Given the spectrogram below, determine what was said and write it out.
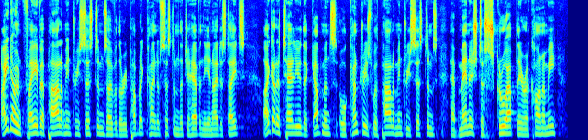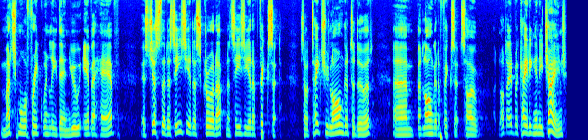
I don't favor parliamentary systems over the republic kind of system that you have in the United States. I got to tell you that governments or countries with parliamentary systems have managed to screw up their economy much more frequently than you ever have. It's just that it's easier to screw it up and it's easier to fix it. So it takes you longer to do it, um, but longer to fix it. So, not advocating any change,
